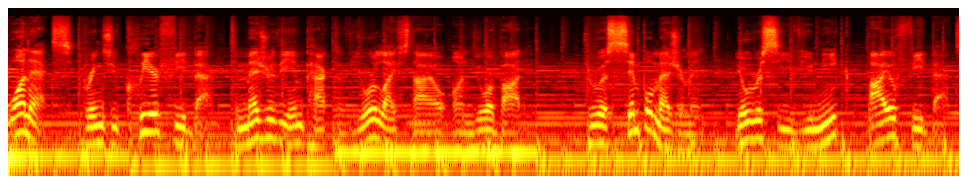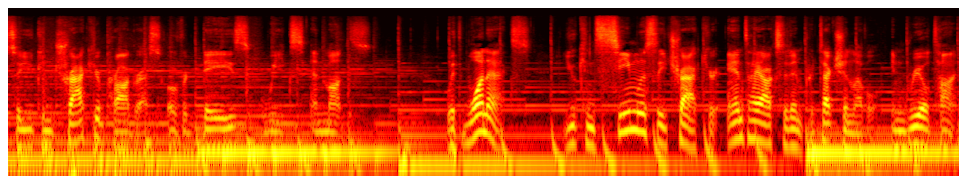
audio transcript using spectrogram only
1X brings you clear feedback to measure the impact of your lifestyle on your body. Through a simple measurement, you'll receive unique biofeedback so you can track your progress over days, weeks, and months. With 1X, you can seamlessly track your antioxidant protection level in real time.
